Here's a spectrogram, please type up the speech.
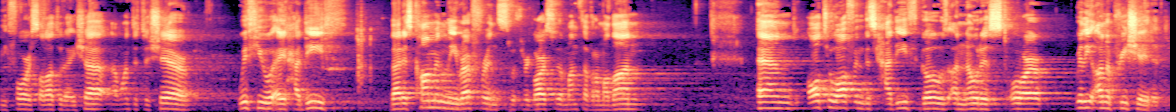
before Salatul Isha I wanted to share with you a hadith that is commonly referenced with regards to the month of Ramadan. And all too often, this hadith goes unnoticed or really unappreciated.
